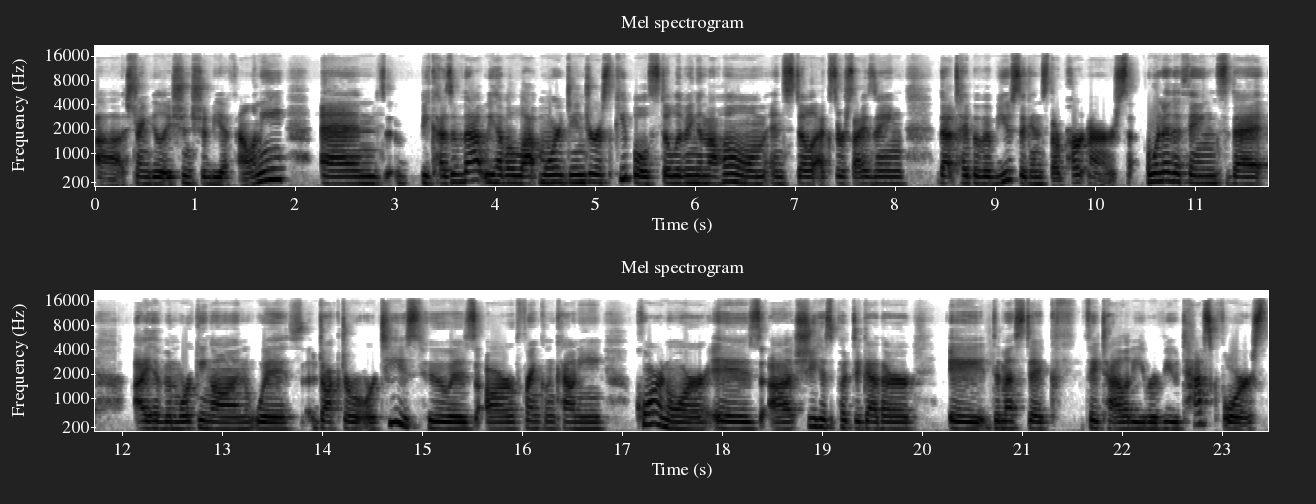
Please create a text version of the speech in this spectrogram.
uh, strangulation should be a felony. And because of that, we have a lot more dangerous people still living in the home and still exercising that type of abuse against their partners. One of the things that I have been working on with Dr. Ortiz, who is our Franklin County coroner, is uh, she has put together a domestic fatality review task force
